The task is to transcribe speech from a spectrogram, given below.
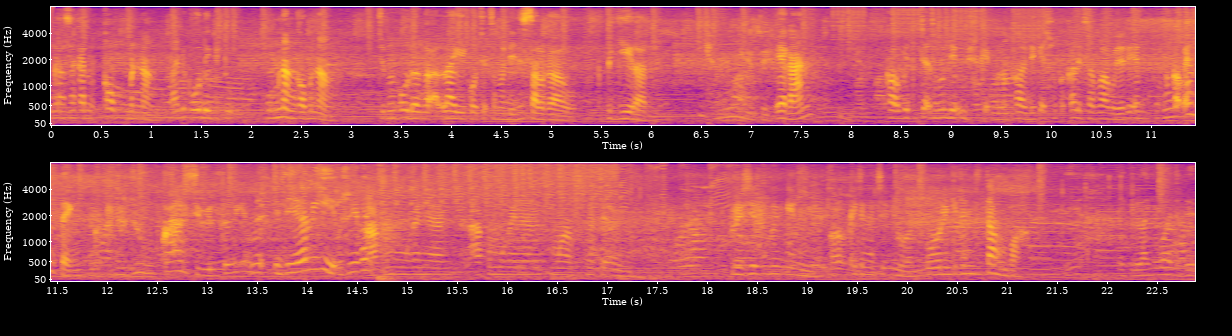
ngerasakan kau menang. Tapi kau udah gitu kau menang kau menang. Cuma kau udah nggak lagi kau chat sama dia nyesal kau kepikiran. "Ih, gitu Iya kan? Kau gitu chat sama dia uh kayak menang kali dia kayak suka kali sama aku. Jadi nganggap enteng. Itu juga kali sih Wil. Tapi intinya kan gitu maksudnya kan aku makanya aku makanya mau ngechat ini. Prinsip gue gini kalau kita ngechat duluan orang kita nanti tambah. Iya, lagi-lagi wajar dia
